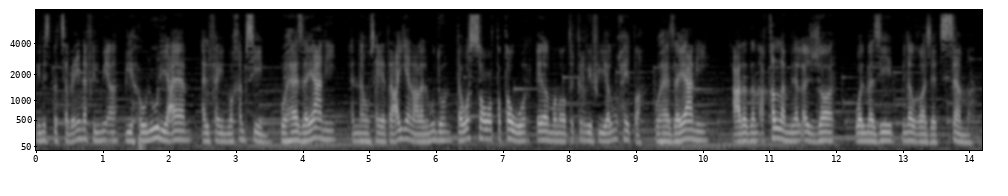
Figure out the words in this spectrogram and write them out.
بنسبة 70% بحلول عام 2050 وهذا يعني أنه سيتعين على المدن توسع والتطور إلى المناطق الريفية المحيطة. وهذا يعني عددا أقل من الأشجار والمزيد من الغازات السامة.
